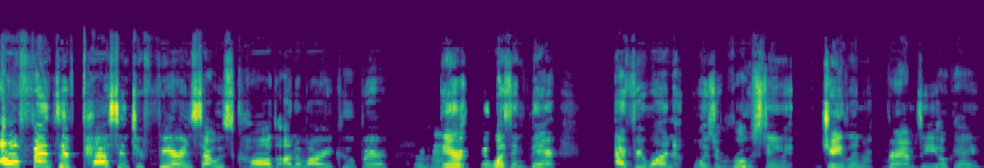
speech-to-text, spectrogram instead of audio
offensive pass interference that was called on Amari Cooper, Mhm. there it wasn't there. Everyone was roasting Jalen Ramsey, okay?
